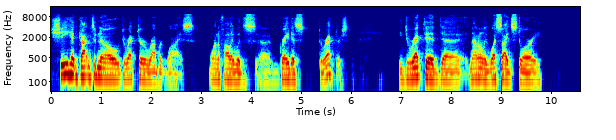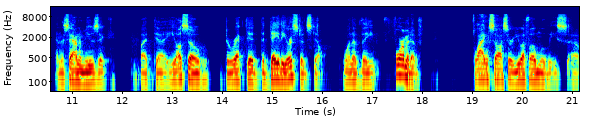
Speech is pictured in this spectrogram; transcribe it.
she had gotten to know director Robert Wise, one of Hollywood's uh, greatest directors. He directed uh, not only West Side Story and The Sound of Music, but uh, he also directed The Day the Earth Stood Still, one of the formative flying saucer UFO movies uh,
